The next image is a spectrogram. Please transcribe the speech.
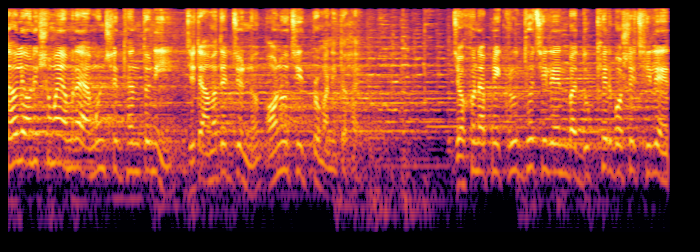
তাহলে অনেক সময় আমরা এমন সিদ্ধান্ত নিই যেটা আমাদের জন্য অনুচিত প্রমাণিত হয়। যখন আপনি ক্রুদ্ধ ছিলেন বা দুঃখের বসে ছিলেন,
